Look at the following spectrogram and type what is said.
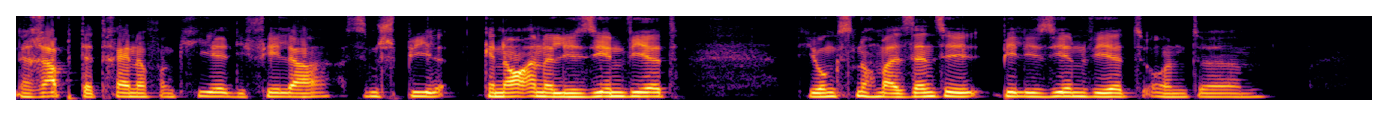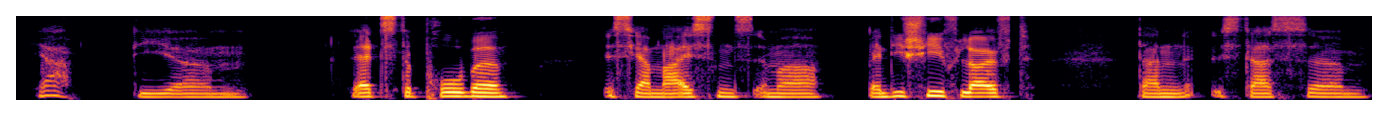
Rapp, der Trainer von Kiel, die Fehler aus dem Spiel genau analysieren wird, die Jungs nochmal sensibilisieren wird und ähm, ja, die ähm, letzte Probe ist ja meistens immer, wenn die schief läuft, dann ist das ähm,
